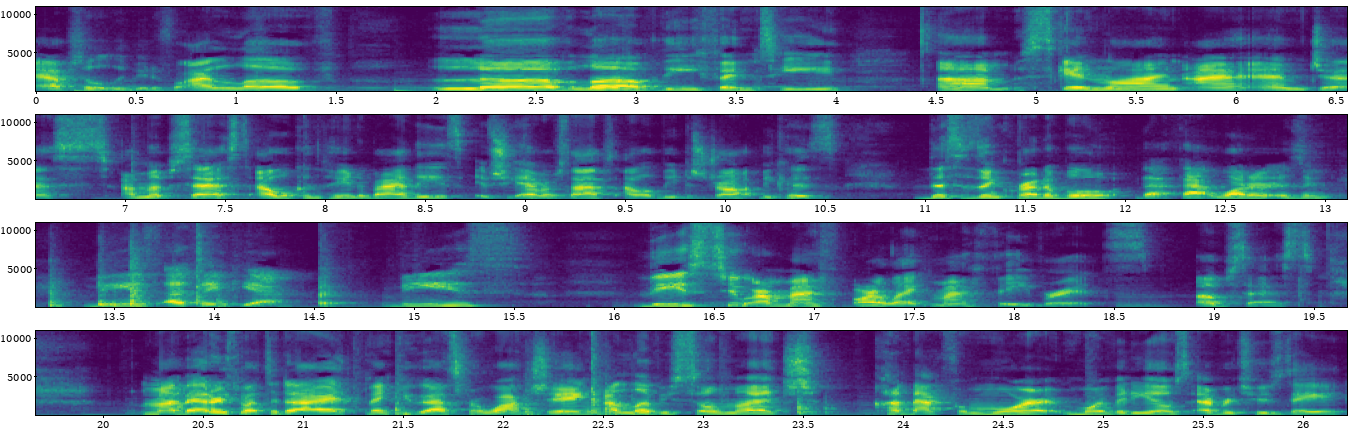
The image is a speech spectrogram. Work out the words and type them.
absolutely beautiful. I love love love the fenty um, skin line. I am just i'm obsessed. I will continue to buy these. If she ever stops i will be distraught because this is incredible. That fat water isn't these, I think, yeah. These these two are my are like my favorites. Obsessed. My battery's about to die. Thank you guys for watching. I love you so much. come back for more more videos every Tuesday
